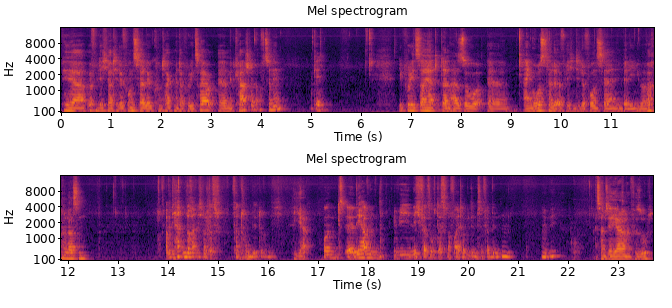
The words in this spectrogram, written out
per öffentlicher Telefonzelle Kontakt mit der Polizei, äh, mit Karstadt aufzunehmen. Okay. Die Polizei hat dann also äh, einen Großteil der öffentlichen Telefonzellen in Berlin überwachen lassen. Aber die hatten doch eigentlich noch das Phantombild, oder nicht? Ja. Und äh, die haben irgendwie nicht versucht, das noch weiter mit dem zu verbinden? Irgendwie? Das haben sie ja jahrelang versucht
